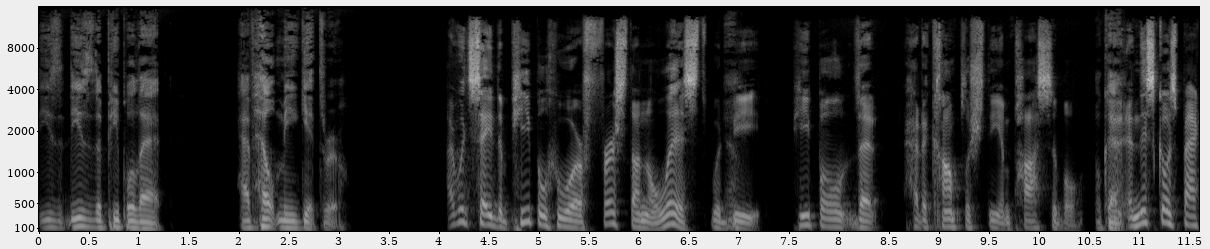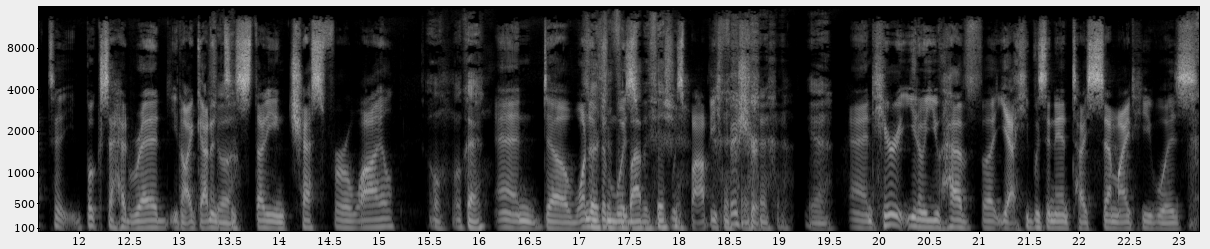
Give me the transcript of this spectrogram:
these these are the people that have helped me get through. I would say the people who are first on the list would yeah. be people that had accomplished the impossible. Okay. And, and, this goes back to books I had read. You know, I got sure. into studying chess for a while. Oh, okay. And uh, one Searching of them was Bobby Fischer. Was Bobby Fischer. yeah. And here, you know, you have, uh, yeah, he was an anti-Semite. He was,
